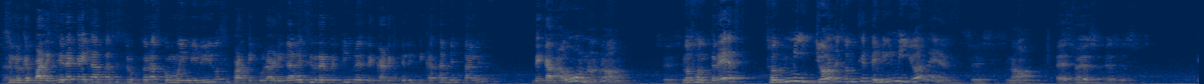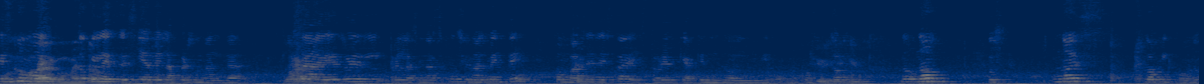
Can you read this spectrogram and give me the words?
Sí. sino que pareciera que hay tantas estructuras como individuos y particularidades irrepetibles de características ambientales de cada uno, ¿no? Sí, sí. No son tres, son millones, son siete mil millones, Sí, sí, sí. ¿no? Eso es, eso es, Es un, como un esto argumento. que les decía de la personalidad. Claro. O sea, es re- relacionarse funcionalmente con base Sí. en esta historia que ha tenido el individuo, ¿no? Con Sí, su sí, entorno. sí. No, no, pues no es lógico, ¿no?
